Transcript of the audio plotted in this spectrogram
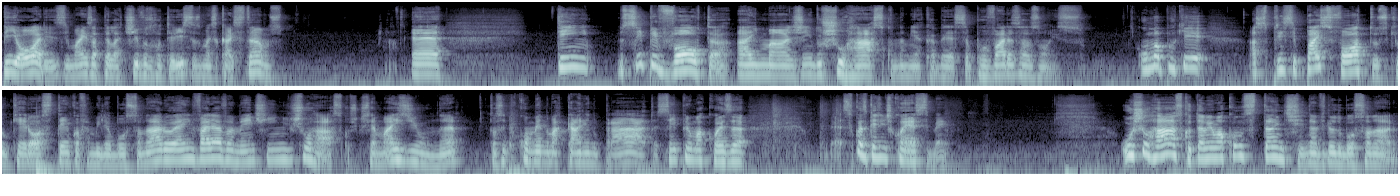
piores e mais apelativos roteiristas, mas cá estamos, é, tem sempre volta a imagem do churrasco na minha cabeça por várias razões. Uma porque as principais fotos que o Queiroz tem com a família Bolsonaro é invariavelmente em churrascos, que é mais de um, né? Estão sempre comendo uma carne no prato, é sempre uma coisa. Essa coisa que a gente conhece bem. O churrasco também é uma constante na vida do Bolsonaro.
